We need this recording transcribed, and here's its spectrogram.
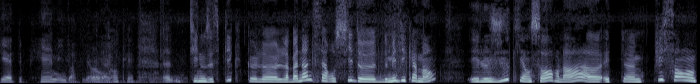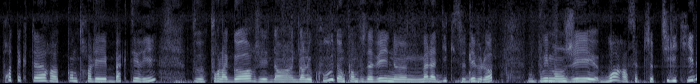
get the pain in your throat. Ok. Euh, tu nous expliques que le, la banane sert aussi de, de médicament et le jus qui en sort là euh, est un puissant protecteur contre les bactéries pour la gorge et dans, dans, le cou. Donc quand vous avez une maladie qui se développe, vous pouvez manger, boire cette, ce petit liquide,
